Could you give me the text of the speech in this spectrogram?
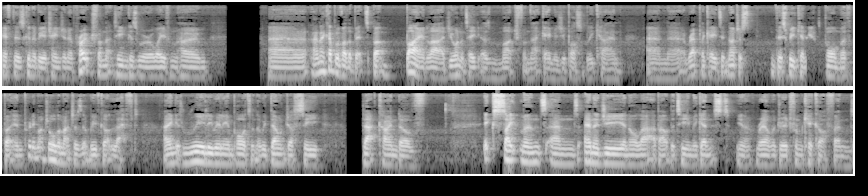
if there's going to be a change in approach from that team because we're away from home, uh, and a couple of other bits. But by and large, you want to take as much from that game as you possibly can and uh, replicate it, not just this weekend against Bournemouth, but in pretty much all the matches that we've got left. I think it's really, really important that we don't just see that kind of excitement and energy and all that about the team against you know Real Madrid from kickoff and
